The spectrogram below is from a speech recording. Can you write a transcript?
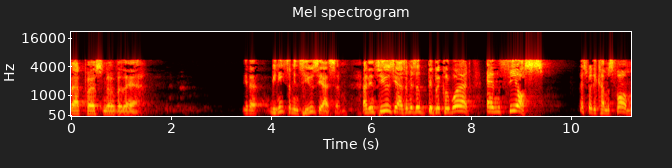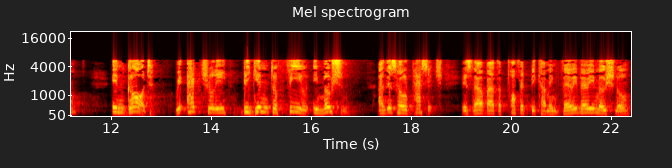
that person over there? You know, we need some enthusiasm and enthusiasm is a biblical word. Entheos. That's where it comes from. In God, we actually begin to feel emotion. And this whole passage is now about the prophet becoming very, very emotional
